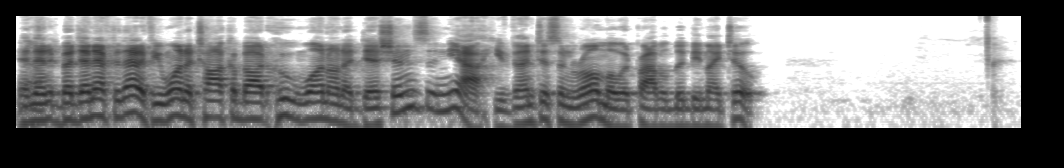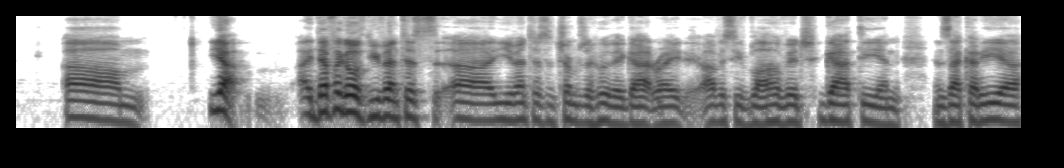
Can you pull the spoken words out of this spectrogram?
And then, but then after that, if you want to talk about who won on additions, and yeah, Juventus and Roma would probably be my two. Um, yeah, I definitely go with Juventus. Uh, Juventus in terms of who they got right. Obviously, Vlahovic, Gatti, and and Zakaria.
